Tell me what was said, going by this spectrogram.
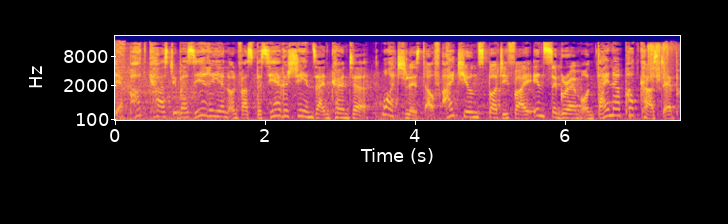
Der Podcast über Serien und was bisher geschehen sein könnte. Watchlist auf iTunes, Spotify, Instagram und deiner Podcast-App.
